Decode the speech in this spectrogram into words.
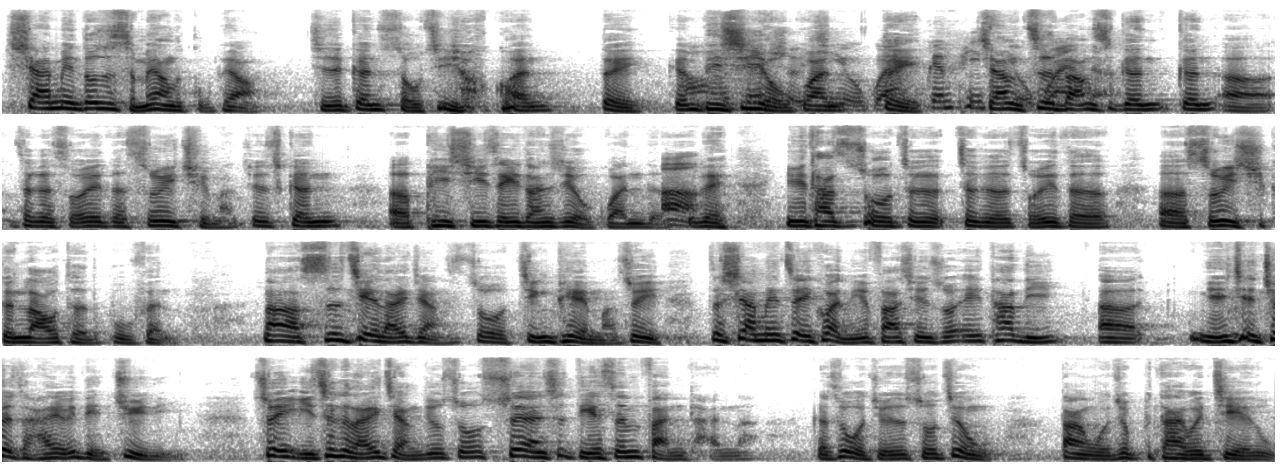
下面都是什么样的股票？其实跟手机有关，对，跟 PC 有关，有关对，跟 PC 像智邦是跟跟呃这个所谓的 Switch 嘛，就是跟呃 PC 这一端是有关的，嗯、对不对？因为它是做这个这个所谓的呃 Switch 跟 Router 的部分。那世界来讲是做晶片嘛，所以这下面这一块你会发现说，哎，它离呃年限确实还有一点距离。所以以这个来讲，就是说虽然是跌升反弹呐，可是我觉得说这种当然我就不太会介入。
